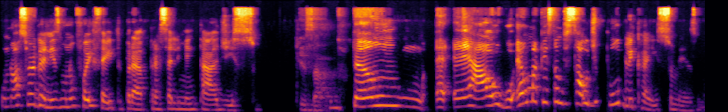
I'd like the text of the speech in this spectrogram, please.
o nosso organismo não foi feito para se alimentar disso. Exato. Então, é, é algo, é uma questão de saúde pública isso mesmo.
